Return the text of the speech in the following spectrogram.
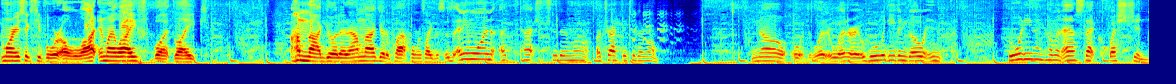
Mario 64 a lot in my life, but like I'm not good at it. I'm not good at platformers like this. Is anyone attached to their mom? Attracted to their mom? No. What? What? what are, who would even go in? Who would even come and ask that question?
